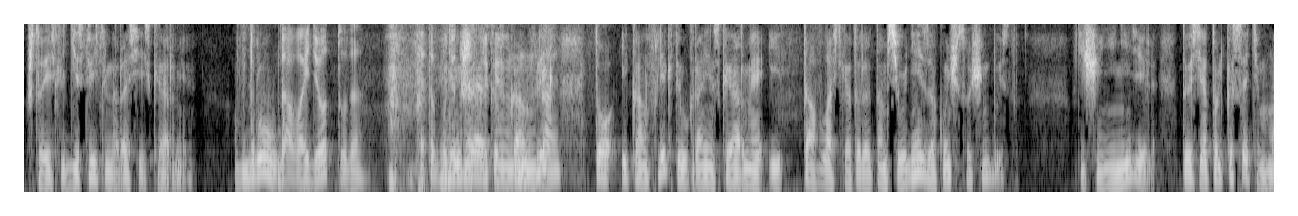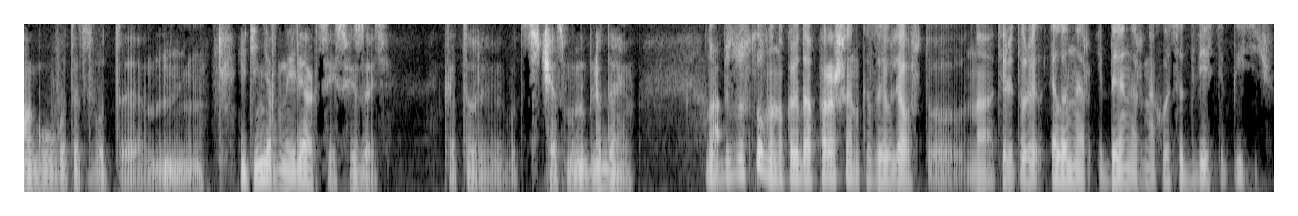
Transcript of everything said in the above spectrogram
что если действительно российская армия вдруг да, войдет туда, это будет несколько в конфликт, да. то и конфликт, и украинская армия, и та власть, которая там сегодня есть, закончится очень быстро в течение недели. То есть я только с этим могу вот, этот вот э, эти нервные реакции связать которые вот сейчас мы наблюдаем. Ну, а... безусловно, но когда Порошенко заявлял, что на территории ЛНР и ДНР находится 200 тысяч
